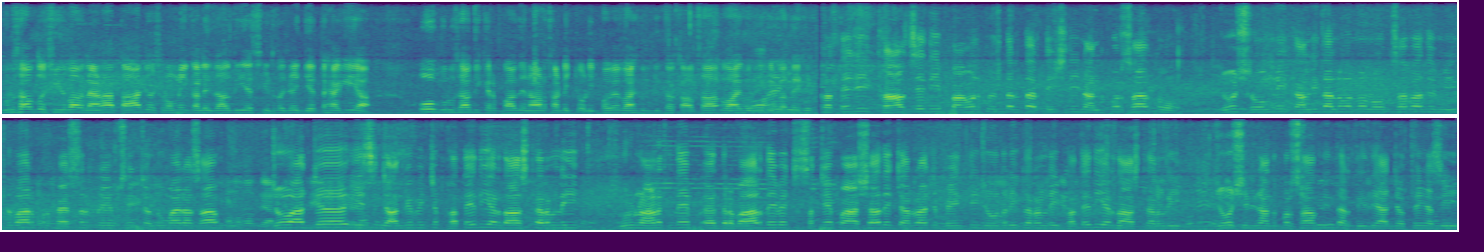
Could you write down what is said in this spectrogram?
ਗੁਰੂ ਸਾਹਿਬ ਤੋਂ ਆਸ਼ੀਰਵਾਦ ਲੈਣਾ, ਤਾਂ ਜੋ ਸ਼੍ਰੋਮਣੀ ਅਕਾਲੀ ਦਲ ਦੀ ਇਸ ਸੀਟ ਤੋਂ ਜਿਹੜੀ ਜਿੱਤ ਹੈਗੀ ਆ, ਉਹ ਗੁਰੂ ਸਾਹਿਬ ਦੀ ਕਿਰਪਾ ਦੇ ਨਾਲ ਸਾਡੀ ਝੋਲੀ ਪਵੇ। ਵਾਹਿਗੁਰੂ ਜੀ ਕਾ ਖਾਲਸਾ, ਵਾਹਿਗੁਰੂ ਜੀ ਕੀ ਫਤਿਹ। ਫਤਿਹ ਜੀ। ਖਾਲਸੇ ਦੀ ਪਾਵਨ ਪਵਿੱਤਰ ਧਰਤੀ ਸ੍ਰੀ ਅਨੰਦਪੁਰ ਸਾਹਿਬ ਤੋਂ ਜੋ ਸ਼੍ਰੋਮਣੀ ਅਕਾਲੀ ਦਲ ਵੱਲੋਂ ਲੋਕ ਸਭਾ ਦੇ ਉਮੀਦਵਾਰ ਪ੍ਰੋਫੈਸਰ ਪ੍ਰੇਮ ਸਿੰਘ ਚੰਦੂ ਮਾਇਰਾ ਸਾਹਿਬ, ਜੋ ਅੱਜ ਇਸ ਜੰਗ ਵਿੱਚ ਫਤਿਹ ਦੀ ਅਰਦਾਸ ਕਰਨ ਲਈ ਗੁਰੂ ਨਾਨਕ ਦੇ ਦਰਬਾਰ ਦੇ ਵਿੱਚ ਸੱਚੇ ਪਾਤਸ਼ਾਹ ਦੇ ਚਰਨਾਂ 'ਚ ਬੇਨਤੀ ਜੋਦੜੀ ਕਰਨ ਲਈ ਫਤਿਹ ਦੀ ਅਰਦਾਸ ਕਰਨ ਲਈ ਜੋ ਸ਼੍ਰੀ ਅਨੰਦਪੁਰ ਸਾਹਿਬ ਦੀ ਧਰਤੀ ਤੇ ਅੱਜ ਉੱਥੇ ਅਸੀਂ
